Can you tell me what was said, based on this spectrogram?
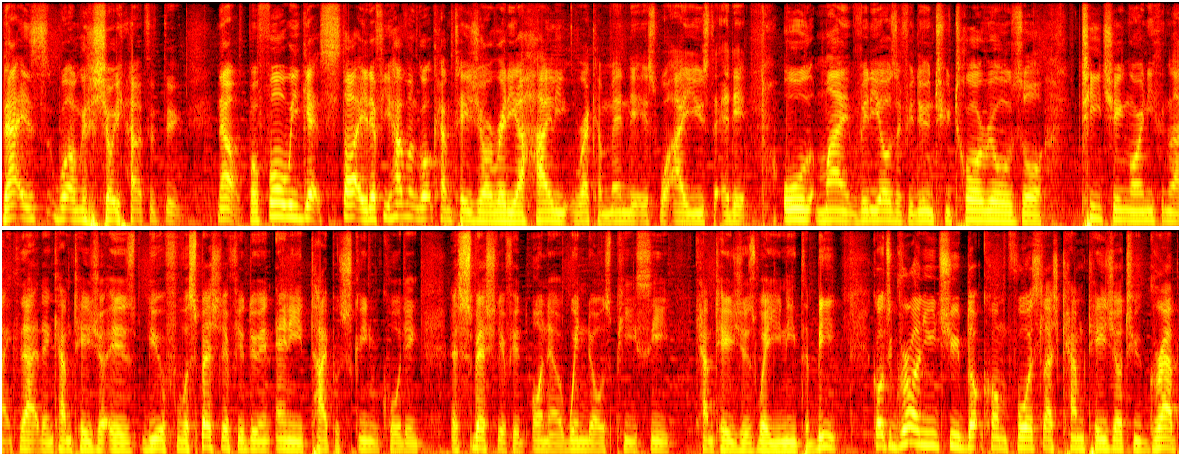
that is what I'm going to show you how to do. Now, before we get started, if you haven't got Camtasia already, I highly recommend it. It's what I use to edit all my videos. If you're doing tutorials or teaching or anything like that, then Camtasia is beautiful, especially if you're doing any type of screen recording, especially if you're on a Windows PC. Camtasia is where you need to be. Go to growonyoutube.com forward slash Camtasia to grab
